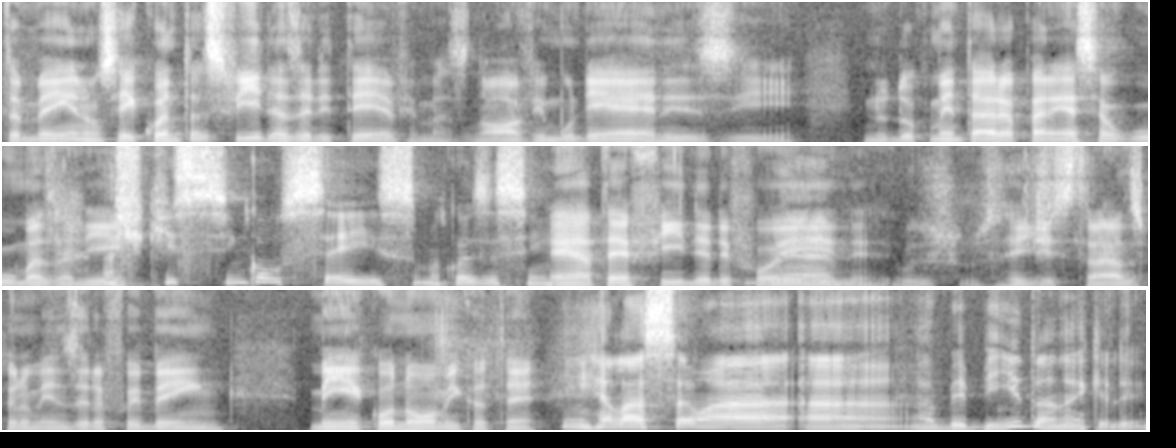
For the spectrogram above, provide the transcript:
Também, eu não sei quantas filhas ele teve, mas nove mulheres e... No documentário aparece algumas ali. Acho que cinco ou seis, uma coisa assim. É, até filha ele foi. É. Os, os, registrados, pelo menos, ele foi bem bem econômico até. Em relação à bebida, né, que ele,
